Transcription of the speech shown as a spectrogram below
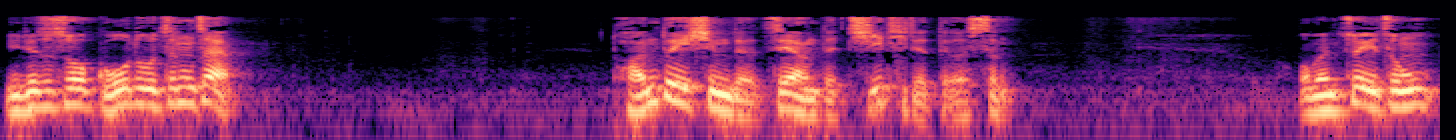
也就是说，国度征战，团队性的这样的集体的得胜，我们最终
